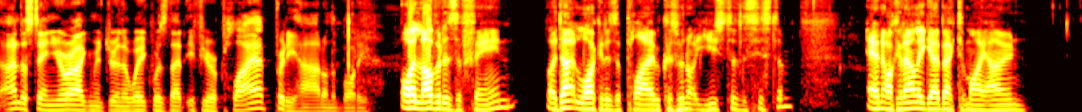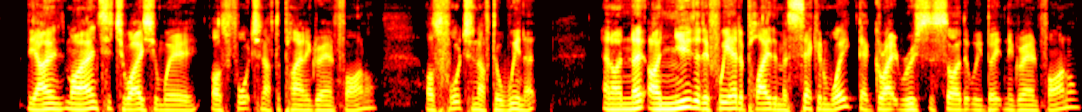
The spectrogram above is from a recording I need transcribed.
I understand your argument during the week was that if you're a player, pretty hard on the body. I love it as a fan. I don't like it as a player because we're not used to the system. And I can only go back to my own, the own my own situation where I was fortunate enough to play in a grand final. I was fortunate enough to win it, and I knew I knew that if we had to play them a second week, that great Roosters side that we beat in the grand final,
